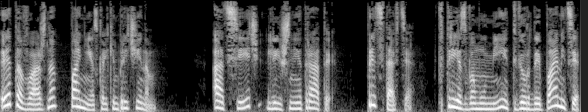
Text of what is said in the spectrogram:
Это важно по нескольким причинам. Отсечь лишние траты. Представьте, в трезвом уме и твердой памяти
